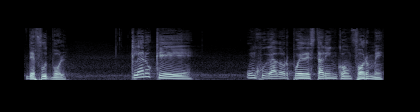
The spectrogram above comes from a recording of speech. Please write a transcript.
de fútbol. Claro que un jugador puede estar inconforme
